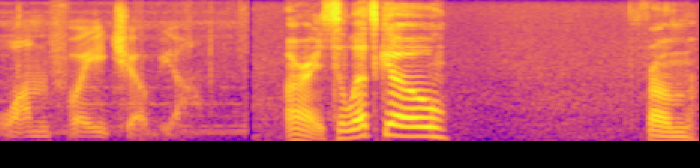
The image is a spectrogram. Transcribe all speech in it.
one for each of you. All right, so let's go from.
